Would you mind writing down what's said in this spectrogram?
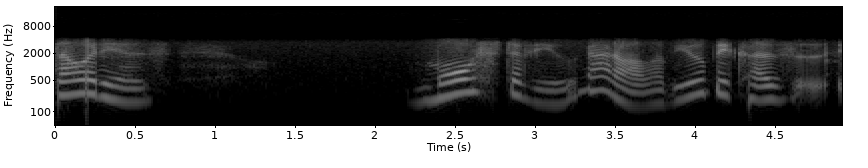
so it is. Most of you, not all of you, because uh,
